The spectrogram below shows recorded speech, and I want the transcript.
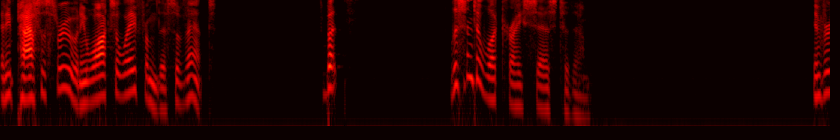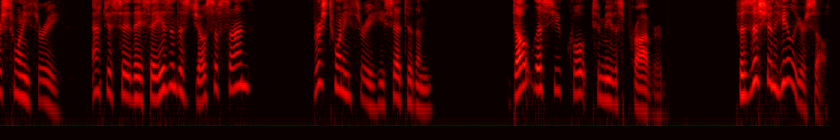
And he passes through and he walks away from this event. But listen to what Christ says to them. In verse 23, after they say, Isn't this Joseph's son? Verse 23, he said to them, Doubtless you quote to me this proverb Physician, heal yourself.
